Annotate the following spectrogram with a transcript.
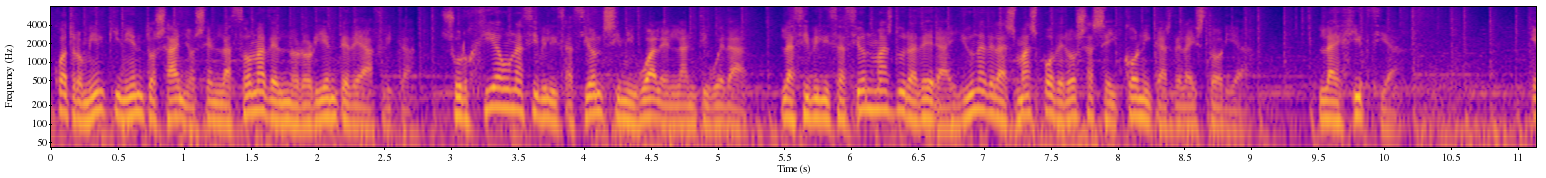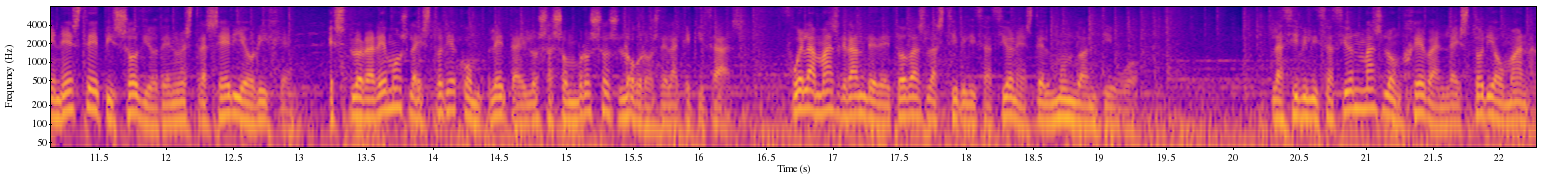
4.500 años en la zona del nororiente de África, surgía una civilización sin igual en la antigüedad, la civilización más duradera y una de las más poderosas e icónicas de la historia, la egipcia. En este episodio de nuestra serie Origen, exploraremos la historia completa y los asombrosos logros de la que quizás fue la más grande de todas las civilizaciones del mundo antiguo. La civilización más longeva en la historia humana,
